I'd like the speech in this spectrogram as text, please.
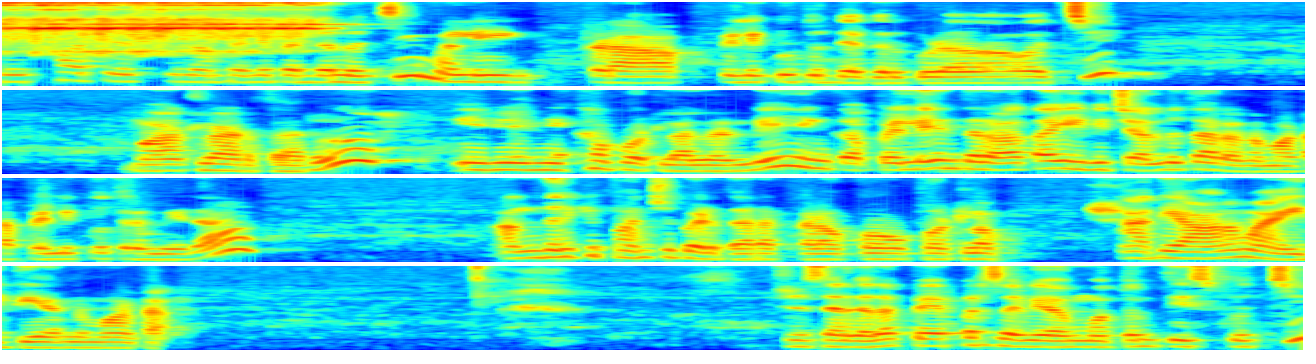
నిఖా చేసుకున్న పెళ్ళి పెద్దలు వచ్చి మళ్ళీ ఇక్కడ పెళ్ళి కూతురు దగ్గర కూడా వచ్చి మాట్లాడతారు. ఇవి నిఖా పొట్లాలండి. ఇంకా పెళ్ళైన తర్వాత ఇవి చల్లుతారు అనమాట పెళ్ళి కూతురు మీద. అందరికీ పంచి పెడతారు అక్కడ ఒక్కొక్క పొట్లం. అది ఆనవాయితీ అన్నమాట. చూసారు కదా పేపర్స్ అవి మొత్తం తీసుకొచ్చి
